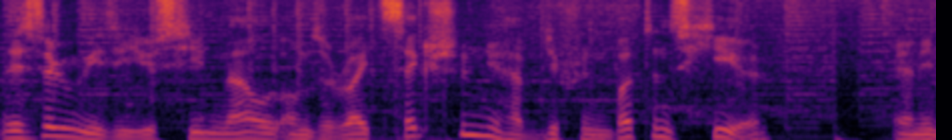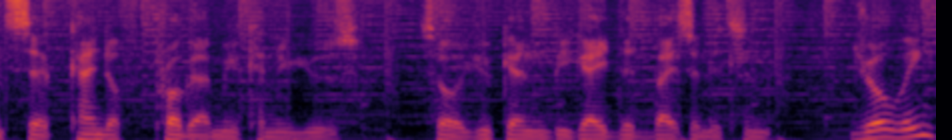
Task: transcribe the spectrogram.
It's very easy. You see now on the right section, you have different buttons here, and it's a kind of program you can use. So you can be guided by the little drawing.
